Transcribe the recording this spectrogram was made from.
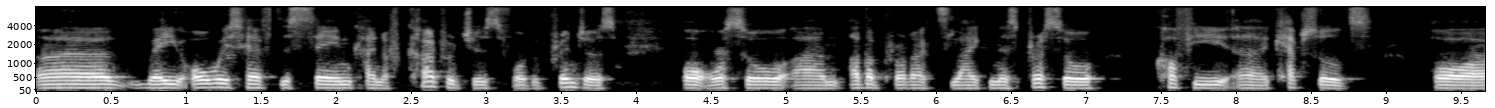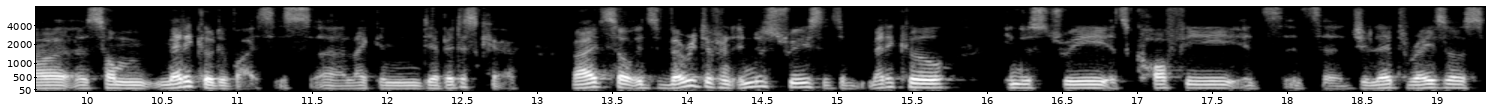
uh, where you always have the same kind of cartridges for the printers, or also um, other products like Nespresso coffee uh, capsules or uh, some medical devices uh, like in diabetes care right? So it's very different industries. It's a medical industry it's coffee it's it's uh, gillette razors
